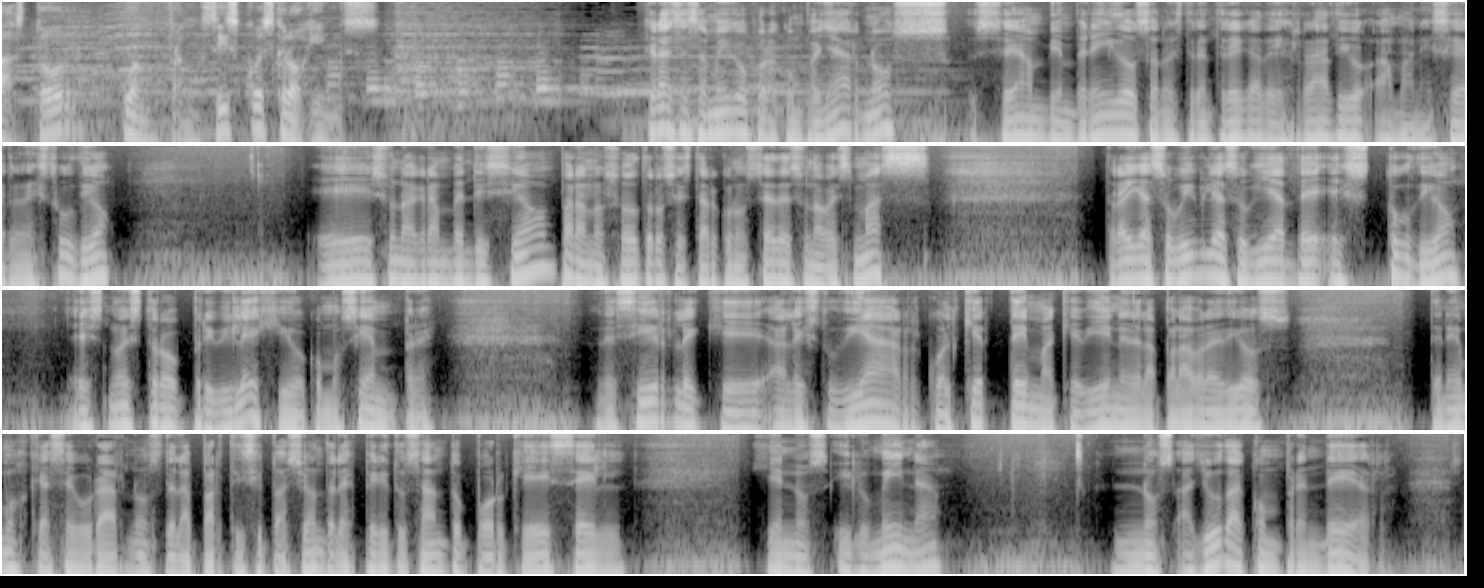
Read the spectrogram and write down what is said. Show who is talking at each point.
Speaker 1: Pastor Juan Francisco Scroggins.
Speaker 2: Gracias amigos por acompañarnos. Sean bienvenidos a nuestra entrega de Radio Amanecer en Estudio. Es una gran bendición para nosotros estar con ustedes una vez más. Traiga su Biblia, su guía de estudio es nuestro privilegio, como siempre, decirle que al estudiar cualquier tema que viene de la palabra de Dios, tenemos que asegurarnos de la participación del Espíritu Santo porque es Él quien nos ilumina, nos ayuda a comprender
